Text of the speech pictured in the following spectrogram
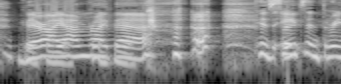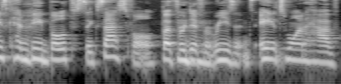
there I you. am Good right there. Because eights and threes can be both successful, but for different mm-hmm. reasons. Eights want to have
